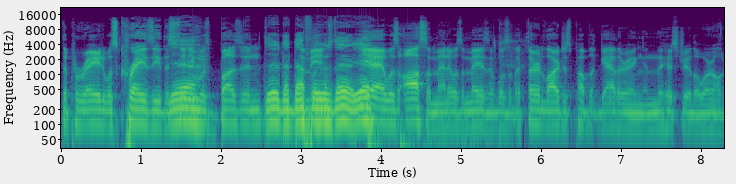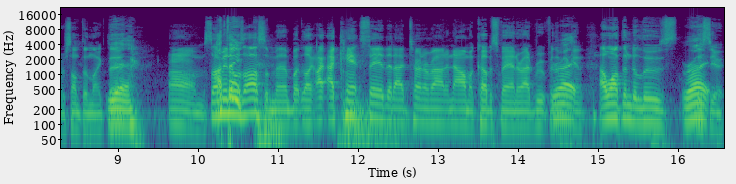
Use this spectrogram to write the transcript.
the parade was crazy. The Yeah. city was buzzing. Dude, that I definitely mean, was there, yeah. yeah, it was awesome, man. It was amazing. It was it the third largest public gathering in the history of the world, or something like that? Yeah. Um, so I, I mean, it was awesome, man. But like, I, I can't say that I'd turn around and now I'm a Cubs fan or I'd root for them Right. again. I want them to lose Right. this year.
